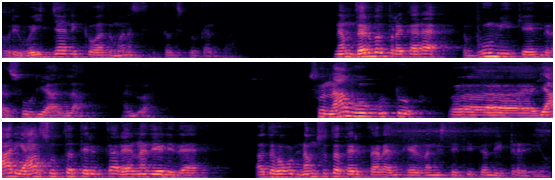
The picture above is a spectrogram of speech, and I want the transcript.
ಅವರಿಗೆ ವೈಜ್ಞಾನಿಕವಾದ ಮನಸ್ಥಿತಿ ಕಲಿಸ್ಬೇಕಲ್ವ? ನಮ್ಮ ಧರ್ಮದ ಪ್ರಕಾರ ಭೂಮಿ ಕೇಂದ್ರ ಸೂರ್ಯ ಅಲ್ಲ. ಅಲ್ವಾ? ಸೊ ನಾವು ಹೋಗ್ಬಿಟ್ಟು ಯಾರು ಯಾರು ಸುತ್ತ ತಿರುಗ್ತಾರೆ ಅನ್ನೋದೇನಿದೆ, ಅದು ಹೋಗ್ಬಿಟ್ಟು ನಮ್ಮ ಸುತ್ತ ತಿರುಗ್ತಾರೆ ಅಂತ ಹೇಳಿ ನಂಗೆ ಸ್ಥಿತಿ ತಂದು ಇಟ್ಟರೆ ನೀವು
